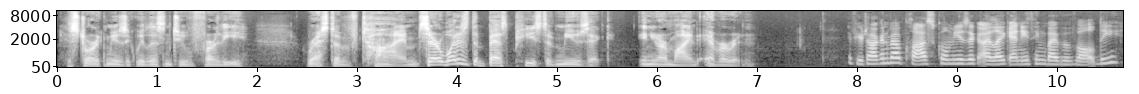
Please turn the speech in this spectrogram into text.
historic music we listen to for the rest of time. Sarah, what is the best piece of music in your mind ever written? If you're talking about classical music, I like anything by Vivaldi.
